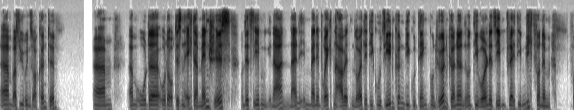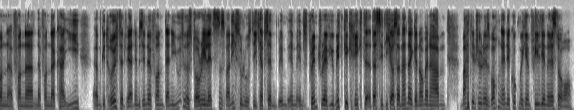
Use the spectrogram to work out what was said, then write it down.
ähm, was übrigens auch könnte. Ähm, ähm, oder, oder ob das ein echter Mensch ist. Und jetzt eben, na, nein, in meinen Projekten arbeiten Leute, die gut sehen können, die gut denken und hören können und die wollen jetzt eben vielleicht eben nicht von einem von, von, der, von der KI ähm, getröstet werden im Sinne von, deine User Story letztens war nicht so lustig. Ich habe es ja im, im, im Sprint Review mitgekriegt, dass sie dich auseinandergenommen haben. Mach dir ein schönes Wochenende, guck mal, ich empfehle dir ein Restaurant.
